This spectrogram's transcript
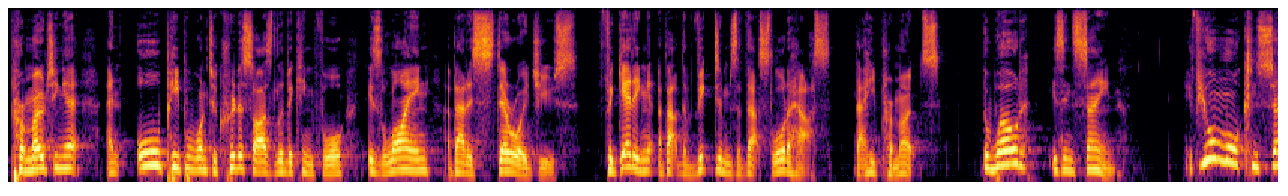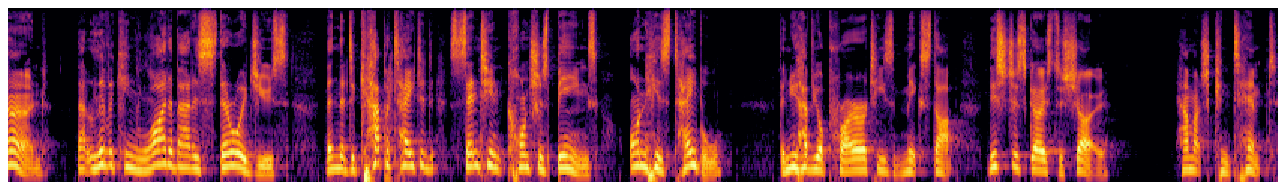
promoting it, and all people want to criticize Liver King for is lying about his steroid use, forgetting about the victims of that slaughterhouse that he promotes. The world is insane. If you're more concerned that Liver King lied about his steroid use than the decapitated sentient conscious beings on his table, then you have your priorities mixed up. This just goes to show how much contempt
